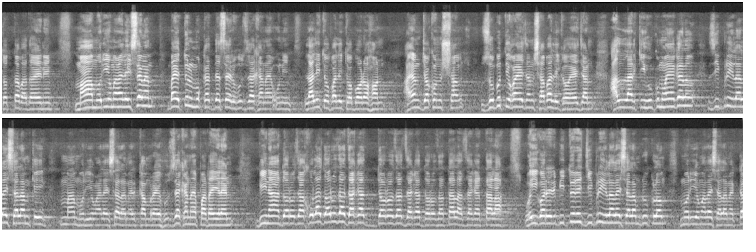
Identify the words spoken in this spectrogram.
তত্ত্বাবধানে। মা মরিয়ম আলাই সালাম বায়তুল মুকাদ্দাসের হুজরাখানায় উনি লালিত পালিত বড় হন। আয়ন যখন যুবতী হয়ে যান, সাবালিক হয়ে যান, আল্লাহর কি হুকুম হয়ে গেল? জিব্রিল আলাই সালামকে মা মরিয়ম আলাই সালামের কামরায় হুজরাখানায় পাঠাইলেন। বিনা দরজা খোলা, দরজা জাগা দরজা জাগা, দরজা তালা জাগা, তালা। ওই ঘরের ভিতরে জিব্রিল আলাই সালাম ঢুকল, মরিয়ম আলাই সালাম একটা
